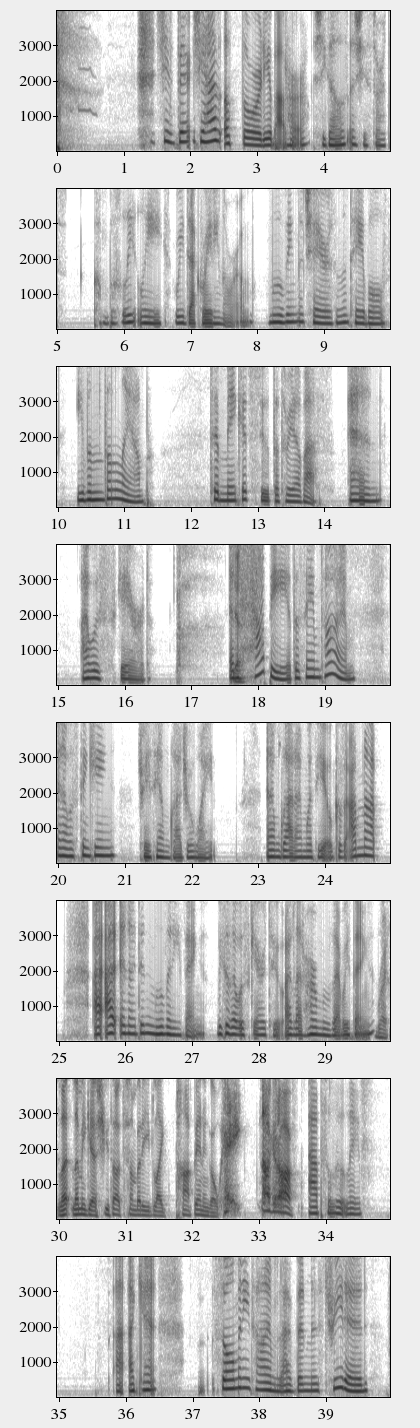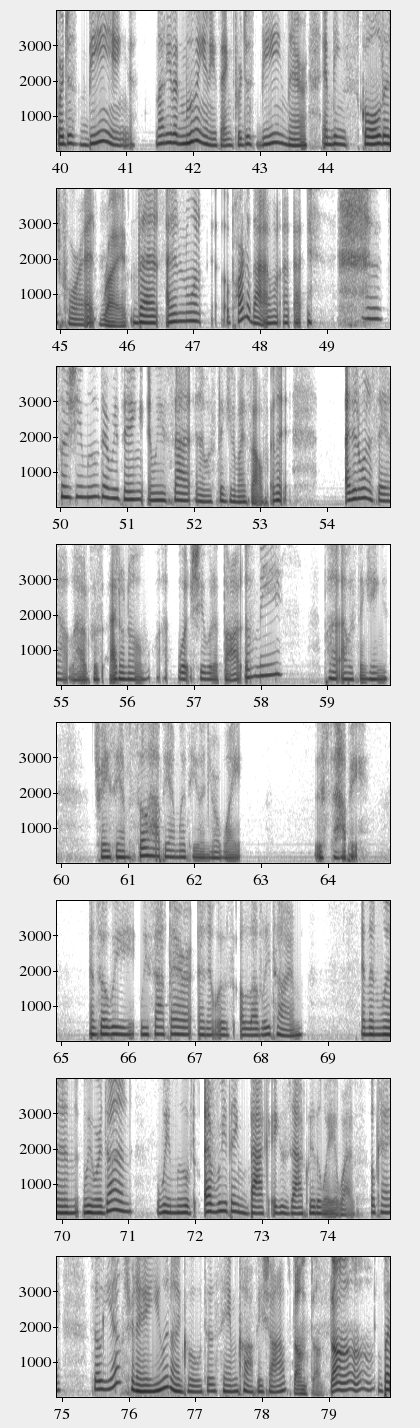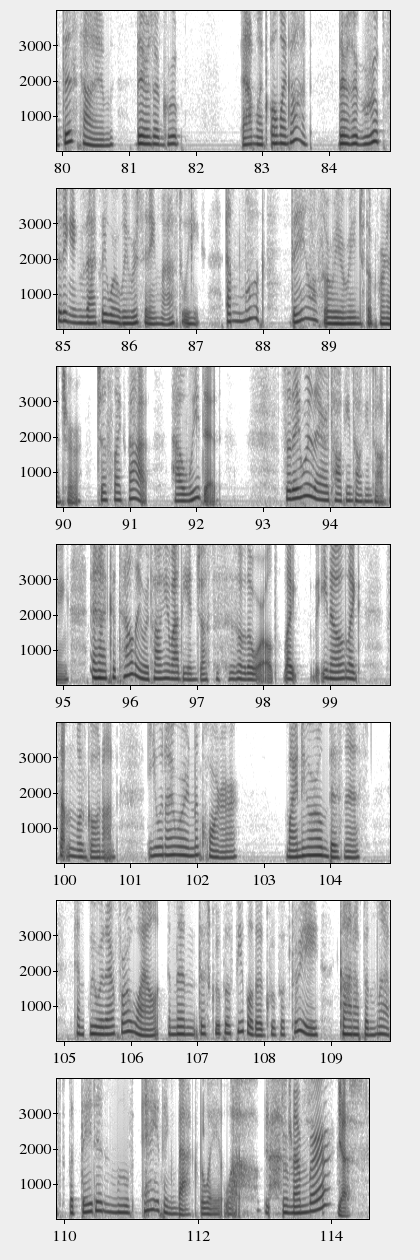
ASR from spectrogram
she's very she has authority about her. She goes and she starts completely redecorating the room, moving the chairs and the tables, even the lamp to make it suit the three of us. And I was scared and Yes. happy at the same time. And I was thinking, Tracy, I'm glad you're white. and I'm glad I'm with you because I'm not. I, I and I didn't move anything because I was scared to. I let her move everything. Right. Let, let me guess. You thought somebody'd like pop in and go, hey, knock it off. Absolutely. I, I can't. So many times I've been mistreated for just being, not even moving anything, for just being there and being scolded for it. Right. That I didn't want a part of that. I, I, I so she moved everything and we sat and I was thinking to myself and it, I didn't want to say it out loud because I don't know what she would have thought of me, but I was thinking, Tracy, I'm so happy I'm with you and you're white. Just happy. And so we we sat there and it was a lovely time. And then when we were done, we moved everything back exactly the way it was. Okay? So yesterday you and I go to the same coffee shop, Dun, dun, dun. but this time there's a group and I'm like, "Oh my god. There's a group sitting exactly where we were sitting last week. And look, they also rearranged the furniture just like that, how we did. So they were there talking, talking, talking, and I could tell they were talking about the injustices of the world. Like, you know, like something was going on. You and I were in the corner, minding our own business, and we were there for a while. And then this group of people, the group of three, got up and left, but they didn't move anything back the way it ah, was. Remember? Yes.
